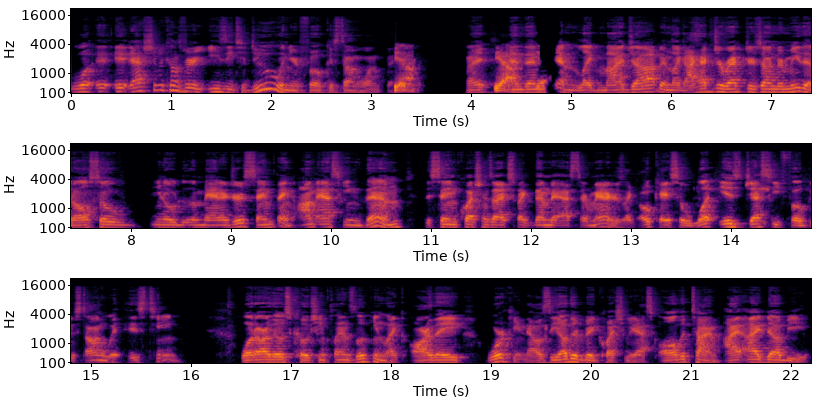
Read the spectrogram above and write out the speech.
Well, it, it actually becomes very easy to do when you're focused on one thing. Yeah. Right. Yeah. And then again, like my job, and like I had directors under me that also, you know, the managers, same thing. I'm asking them the same questions I expect them to ask their managers. Like, okay, so what is Jesse focused on with his team? What are those coaching plans looking like? Are they working? That was the other big question we ask all the time. IIW,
